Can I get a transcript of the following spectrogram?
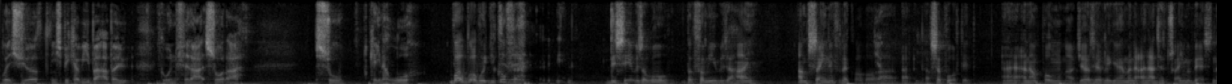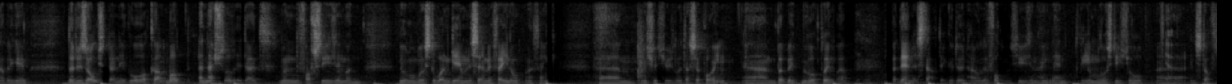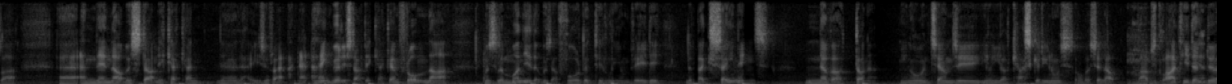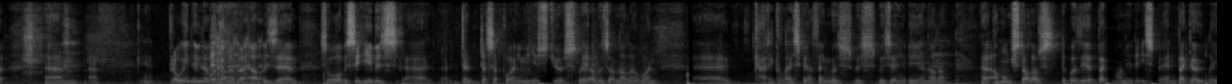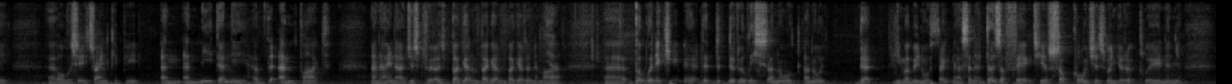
What's your? Can you speak a wee bit about going for that sort of so kind of low? Well, well, you go for. The, they say it was a low, but for me it was a high. I'm signing for the club. Yeah. I, I, I supported, uh, and I'm pulling that jersey every game, and, and I to try my best in every game. The results didn't go. Well, initially they did when the first season when we only lost the one game in the semi final, I think. um, which was hugely disappointing. Um, but we, we were playing well. But then it started to go downhill the following season. I think then Liam lost his job uh, Yeah. and stuff like that. Uh, and then that was starting to kick in the, the heights. I, I think where it started to kick in from that was the money that was afforded to Liam Brady. The big signings never done it. You know, in terms of you know, your Cascarinos, obviously that I was glad he didn't do it. Um, I've, brilliant he'd never done it, but that was um, so obviously he was uh, di- disappointing. When you Stuart Slater was another one. Uh, Gary Gillespie, I think, was was was a, a another, uh, amongst others that were there. Big money that he spent, big outlay, uh, obviously to try and compete, and and they didn't have the impact, and I think that just put us bigger and bigger and bigger in the mire. Uh, but when it came to the, the, the release, I know I know that you maybe not think this, and it does affect your subconscious when you're out playing and you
